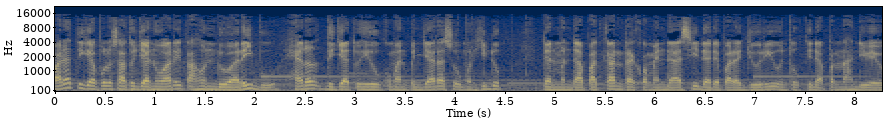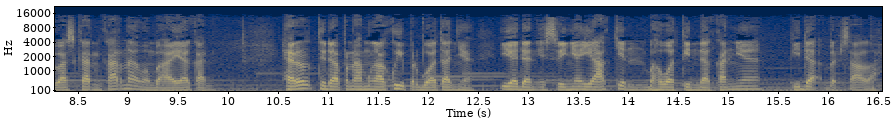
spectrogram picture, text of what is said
Pada 31 Januari tahun 2000, Harold dijatuhi hukuman penjara seumur hidup dan mendapatkan rekomendasi dari para juri untuk tidak pernah dibebaskan karena membahayakan. Harold tidak pernah mengakui perbuatannya. Ia dan istrinya yakin bahwa tindakannya tidak bersalah.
